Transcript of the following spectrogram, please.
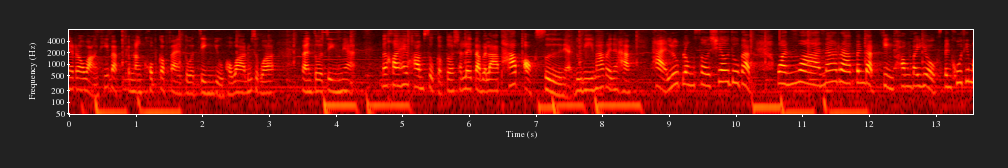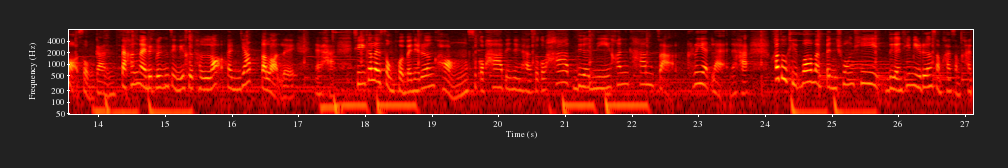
ในระหว่างที่แบบกำลังคบกับแฟนตัวจริงอยู่เพราะว่ารู้สึกว่าแฟนตัวจริงเนี่ย ไม่ค่อยให้ความสุขกับตัวฉันเลย แต่เวลาภาพออกสื่อเนี่ยดูดีมากเลยนะคะ ถ่ายรูปลงโซเชียลดูแบบหวานหวานๆน่ารักเป็นแบบกิ่งทองใบหยก เป็นคู่ที่เหมาะสมกัน แต่ข้างในลึกๆจริงๆนี่คือทะเลาะกันยับตลอดเลยนะคะ ทีนี้ก็เลยส่งผลไปในเรื่องของสุขภาพนิดนึงค่ะ สุขภาพเดือนนี้ค่อนข้างจะ เครียดแหละนะคะข้าตูคิดว่ามันเป็นช่วงที่เดือนที่มีเรื่องสำคัญสคัญ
